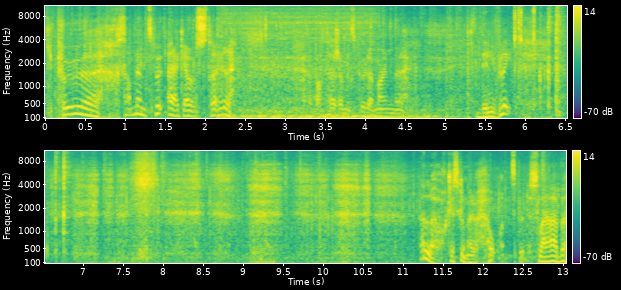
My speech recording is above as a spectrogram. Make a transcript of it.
qui peut euh, ressembler un petit peu à la carrosse trail. Elle partage un petit peu le même euh, dénivelé. Alors, qu'est-ce qu'on a là? Oh, un petit peu de slab.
